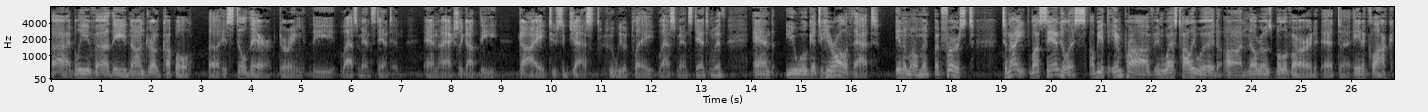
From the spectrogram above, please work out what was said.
uh, I believe uh, the non drunk couple uh, is still there during the Last Man Stanton, and I actually got the guy to suggest who we would play Last Man Stanton with. And you will get to hear all of that in a moment. But first, tonight, Los Angeles. I'll be at the Improv in West Hollywood on Melrose Boulevard at uh, 8 o'clock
